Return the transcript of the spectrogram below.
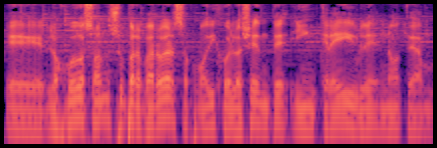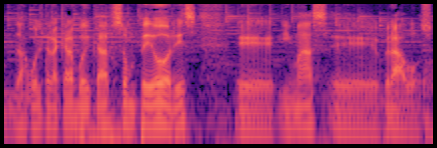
Eh, los juegos son súper perversos, como dijo el oyente, increíble, no te dan, das vuelta la cara porque cada vez son peores eh, y más bravos.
